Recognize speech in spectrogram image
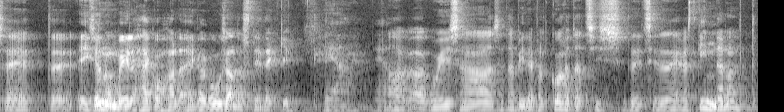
see, et ei sõnum ei lähe kohale ega ka usaldust ei teki. Aga kui sa seda pidevalt kordad, siis teed seda järjest kindlamalt,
